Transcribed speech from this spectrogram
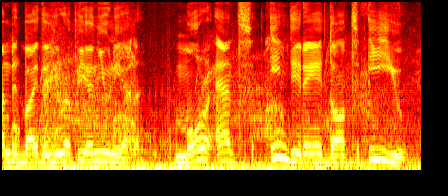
Co-funded by the European Union. More at indire.eu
